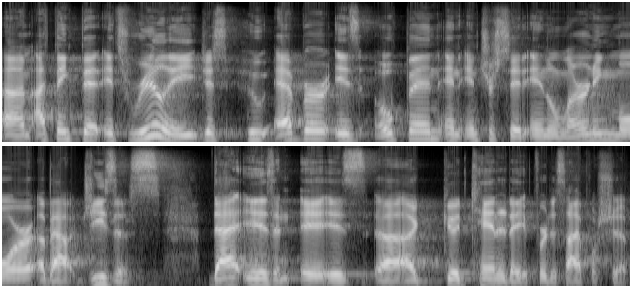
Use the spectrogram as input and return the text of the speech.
Um, I think that it's really just whoever is open and interested in learning more about Jesus. That is, an, is uh, a good candidate for discipleship,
